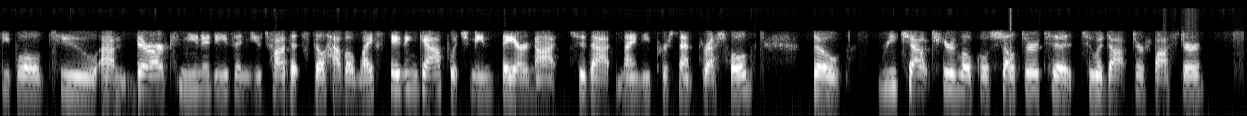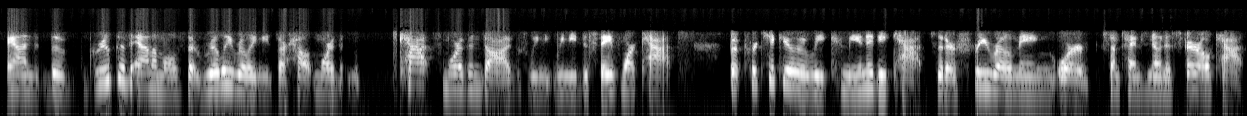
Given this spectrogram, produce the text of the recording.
people to, um, there are communities in Utah that still have a life saving gap, which means they are not to that 90% threshold. So reach out to your local shelter to, to adopt or foster. And the group of animals that really, really needs our help more than cats more than dogs. We, we need to save more cats, but particularly community cats that are free roaming or sometimes known as feral cats.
